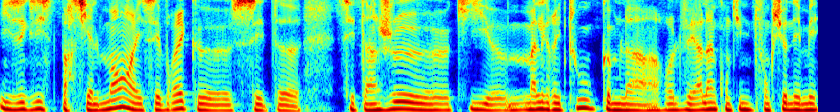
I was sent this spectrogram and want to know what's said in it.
Ils existent partiellement et c'est vrai que c'est euh, c'est un jeu qui euh, malgré tout comme l'a relevé Alain continue de fonctionner. Mais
